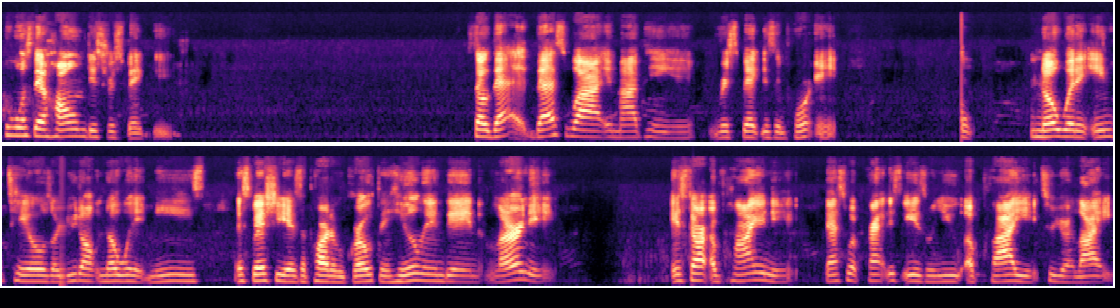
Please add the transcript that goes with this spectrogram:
Who wants their home disrespected? So that that's why, in my opinion, respect is important. know what it entails, or you don't know what it means, especially as a part of growth and healing, then learn it and start applying it. That's what practice is when you apply it to your life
